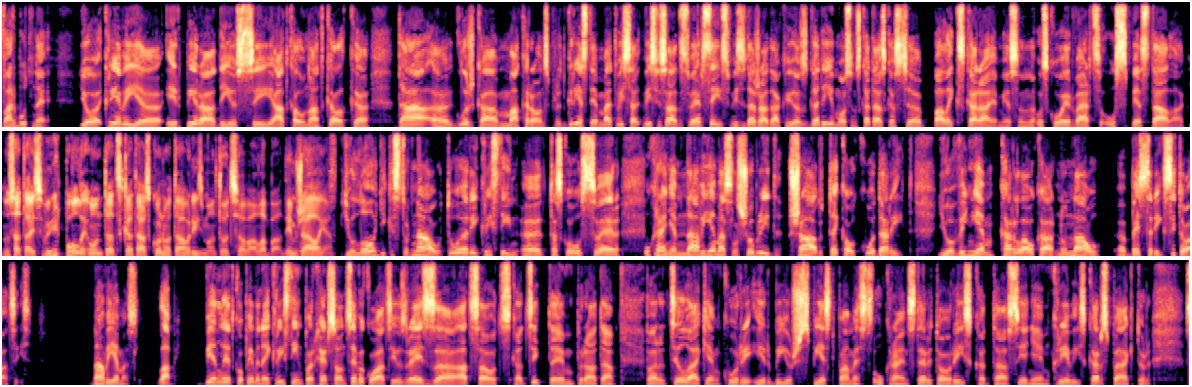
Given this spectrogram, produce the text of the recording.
Varbūt nē. Jo Krievija ir pierādījusi atkal un atkal, ka tā uh, gluži kā makarons pret griestiem met visā, vis visādas versijas, visdažādākajos gadījumos un skatās, kas uh, paliks karājamies un uz ko ir vērts uzspiest tālāk. Nu, satais virpuli un tad skatās, ko no tā var izmantot savā labā. Diemžēl, jā. Jo loģikas tur nav. To arī Kristīna, uh, tas, ko uzsvēra, Ukraiņiem nav iemesls šobrīd šādu te kaut ko darīt, jo viņiem kara laukā nu, nav bezcerīgas situācijas. Nav iemesla. Labi. Viena lieta, ko pieminēja Kristīna par Helsinas evakuāciju, uzreiz atsaucas kādu citu tēmu prātā par cilvēkiem, kuri ir bijuši spiesti pamest Ukraiņas teritorijas, kad tās ieņēma Krievijas karaspēki. Tur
